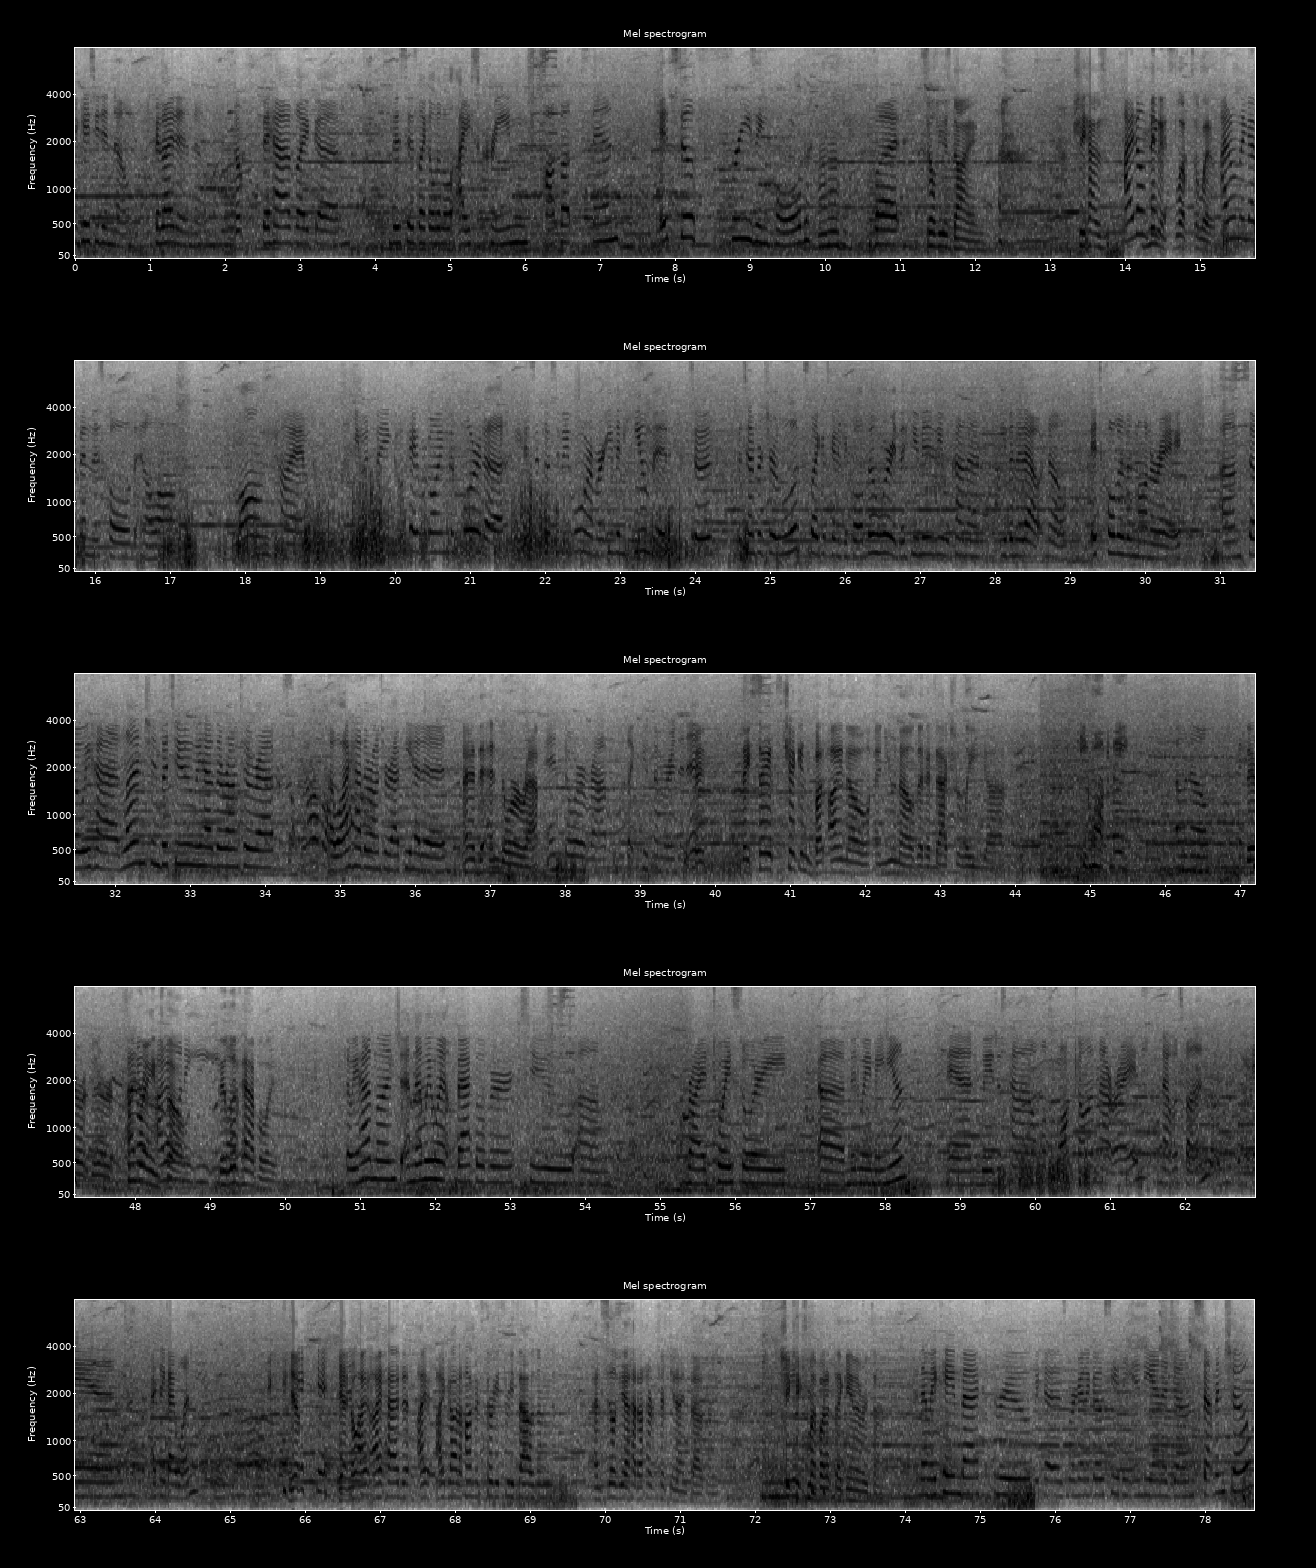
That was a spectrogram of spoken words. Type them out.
in case you didn't know, because I didn't know. They have like um, this is like a little ice cream pop-up stand. It's still freezing cold, but Sylvia's dying. She has I don't think minutes left to live. I don't think I've been this cold in a long, long time. You would think, okay, we're going to Florida. It's supposed to be warm or even humid. So if the temperature looks like it's going to be cold, don't worry. The humidity will kind of even it out. No, it's colder than Monterey. Um, so we had lunch in Batuu. We had the Ronto wraps. Oh, well, I had the Ronto wrap. He had a I had the Endor wrap. Endor wrap with like cucumbers in it. they say it's chicken, but I know and you know that it's actually uh, it's Ewok meat. Oh no. They're they're free range I don't though. they live happily. So we had lunch and then we went back over to um, ride Toy Story uh, Midway Mania and we just kind of almost walked on that ride and that was fun and I think I won. Yep. Yeah. No, I, I had I, I got 133,000, and Sylvia had 159,000. She kicks my butt at that game every time. And then we came back through because we're gonna go see the Indiana Jones Stuntman show.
